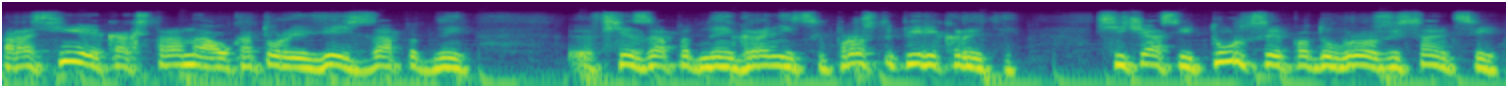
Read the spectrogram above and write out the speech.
Россия, как страна, у которой весь западный, э, все западные границы просто перекрыты. Сейчас и Турция под угрозой санкций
